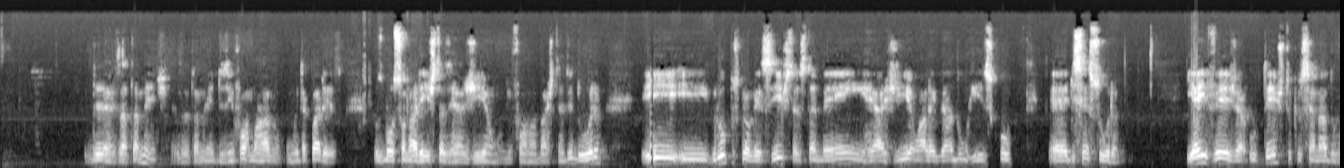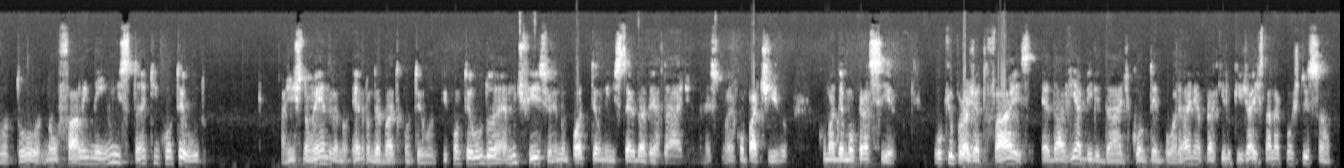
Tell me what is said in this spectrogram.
É, exatamente, exatamente, desinformavam com muita clareza. Os bolsonaristas reagiam de forma bastante dura e, e grupos progressistas também reagiam alegando um risco é, de censura. E aí veja, o texto que o Senado votou não fala em nenhum instante em conteúdo. A gente não entra no, entra no debate de conteúdo, porque conteúdo é muito difícil, a gente não pode ter um Ministério da Verdade, né? isso não é compatível com uma democracia. O que o projeto faz é dar viabilidade contemporânea para aquilo que já está na Constituição.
